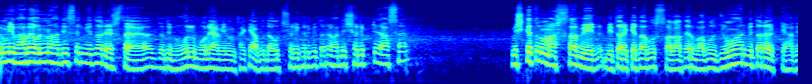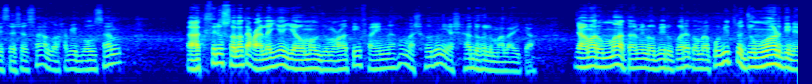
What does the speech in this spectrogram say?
এমনিভাবে অন্য হাদিসের ভিতরে এসেছে, যদি ভুল বলে আমি না থাকি, আবু দাউদ শরীফের ভিতরে হাদিস শরীফটি আছে। মিশকাতুল মাসাবির ভিতরে কেতাবুস সালাতের বাবুল জুমুয়ার ভিতরে একটি হাদিস এসেছে, আল্লাহ হাবিব বলছেন, আকসিরুস সালাতে আলাইয়া ইয়াউমাল জুমাআতি ফাইন্নাহু মাশহুদুন ইয়াশহাদুহুল মালাইকা। যে আমার উম্মাত, আমি নবীর উপরে তোমরা পবিত্র জুমুয়ার দিনে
